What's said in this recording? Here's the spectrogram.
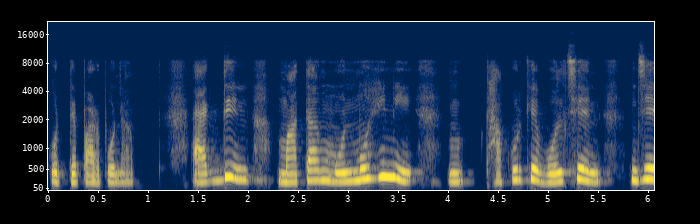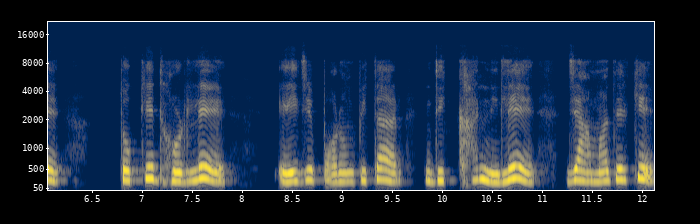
করতে পারব না। একদিন মাতা মনমোহিনী ঠাকুরকে বলছেন যে, তোকে ধরলে, এই যে পরমপিতার দীক্ষা নিলে যে আমাদেরকে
